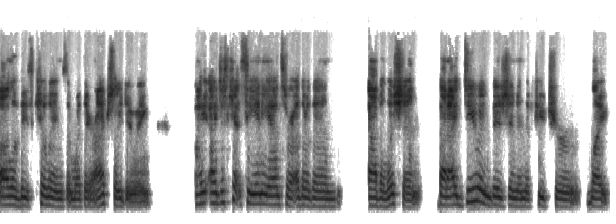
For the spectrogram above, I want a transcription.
all of these killings and what they're actually doing. I, I just can't see any answer other than abolition. But I do envision in the future like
